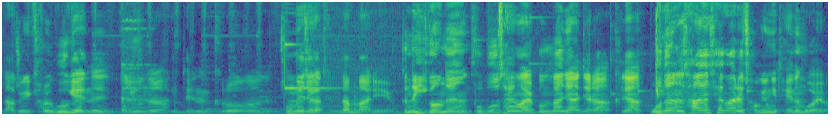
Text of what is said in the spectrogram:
나중에 결국에는 이혼을 하게 되는 그런 속매제가 된단 말이에요. 근데 이거는 부부 생활뿐만이 아니라 그냥 모든 사회생활에 적용이 되는 거예요.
